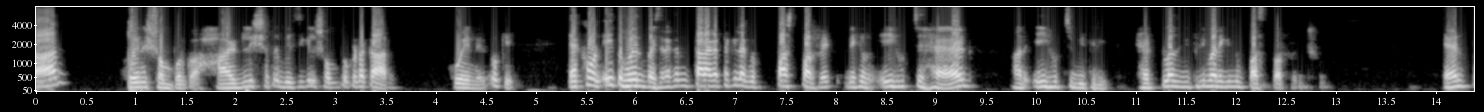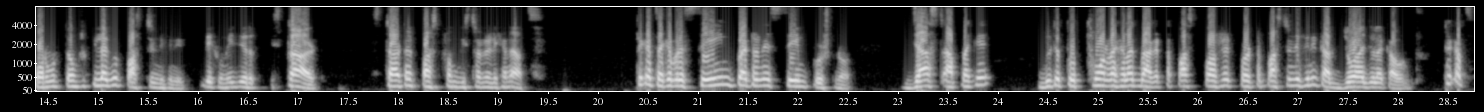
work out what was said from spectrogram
কার? হোয়েনের সম্পর্ক। হার্ডলির সাথে বেসিক্যালি সম্পর্কটা কার? হোয়েনের। ওকে এখন এই তো হোয়েন পাইছেন। এখন তার আগেরটা কি লাগবে? পাস্ট পারফেক্ট দেখুন, এই হচ্ছে হ্যাড আর এই হচ্ছে বিথ্রি হেড প্লাস বিথ্রি মানে কিন্তু পাস্ট পারফেক্ট এন্ড পরবর্তী অংশ কি লাগবে? পাস্ট ইনডিফিনিট দেখুন, এই যে স্টার্ট স্টার্টের পাস্ট ফর্ম কি স্টার্টেড এখানে আছে? ঠিক আছে, একেবারে সেম প্যাটার্নের সেম প্রশ্ন। জাস্ট আপনাকে দুইটা তথ্য মনে রাখা লাগবে, আগেরটা পাস্ট পারফেক্ট পরেরটা পাস্ট ইনডিফিনিট আর জোড়া জোড়া কাউন্ট ঠিক আছে?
